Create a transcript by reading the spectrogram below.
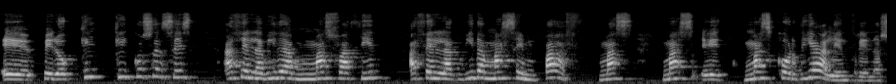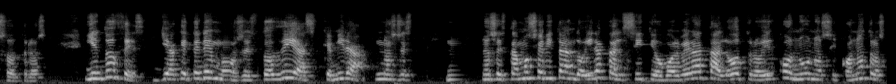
Eh, pero ¿qué, ¿qué, cosas es, hacen la vida más fácil, hacen la vida más en paz, más, más, eh, más cordial entre nosotros. Y entonces, ya que tenemos estos días que, mira, nos, nos estamos evitando ir a tal sitio, volver a tal otro, ir con unos y con otros,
